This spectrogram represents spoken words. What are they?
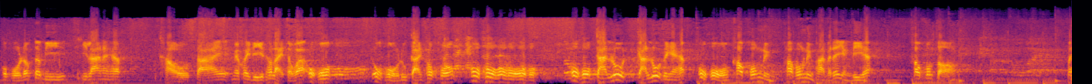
โอ้โห ดรบีทีละนะครับ เข่าซ้ายไม่ค่อยดีเท่าไหร่ แต่ว่า โอ้โห โอ้โห ดูการเข้าโค้ง โอ้โห โอ้โห โอ้โห การลูด การลูดเป็นไงครับ โอ้โห เข้าโค้งหนึ่ง เข้าโค้งหนึ่งผ่านไปได้อย่างดีฮะ เข้าโค้งสองไม่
